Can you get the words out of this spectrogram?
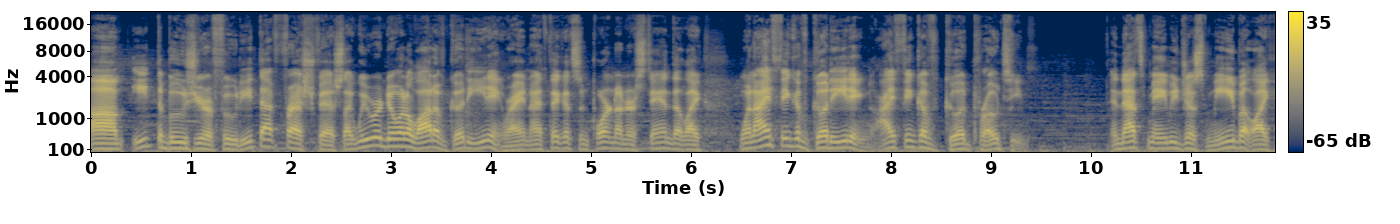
Um, eat the bougier food, eat that fresh fish. Like we were doing a lot of good eating, right? And I think it's important to understand that like when I think of good eating, I think of good protein. And that's maybe just me, but like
